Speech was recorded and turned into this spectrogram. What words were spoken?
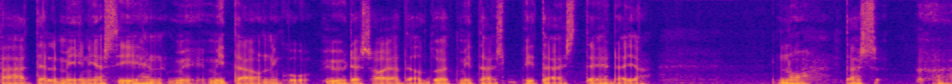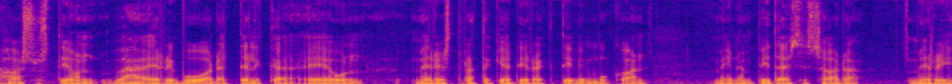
päätelmiin ja siihen, mitä on niin kuin yhdessä ajateltu, että mitä pitäisi tehdä. Ja no, tässä hassusti on vähän eri vuodet, eli EUn meristrategiadirektiivin mukaan meidän pitäisi saada meri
